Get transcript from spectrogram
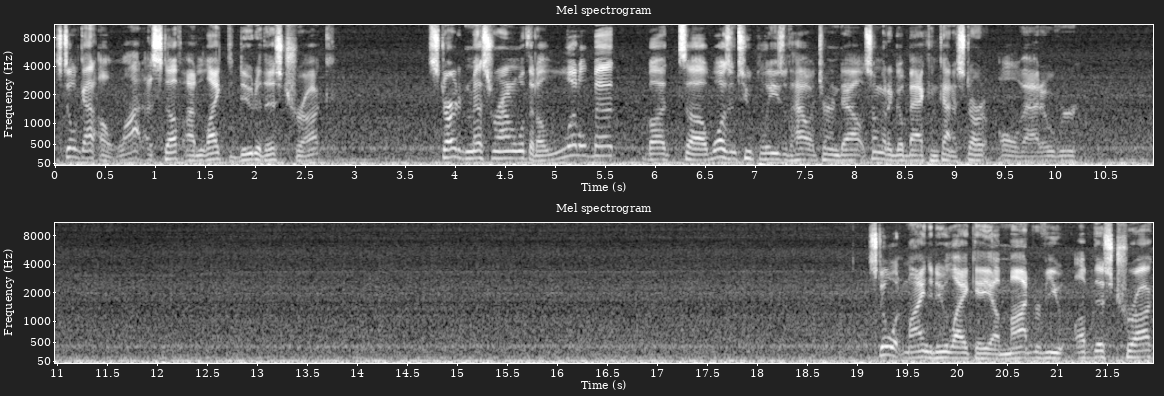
Still got a lot of stuff I'd like to do to this truck. Started messing around with it a little bit, but uh, wasn't too pleased with how it turned out, so I'm going to go back and kind of start all that over. Still wouldn't mind to do like a, a mod review of this truck.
